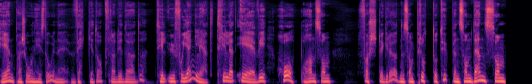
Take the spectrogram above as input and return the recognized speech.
én person i historien er vekket opp fra de døde til uforgjengelighet, til et evig håp, og han som førstegrøden, som prototypen, som den som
